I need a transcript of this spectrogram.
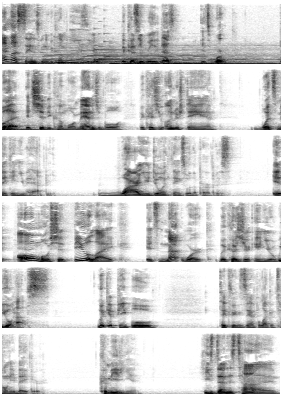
I'm not saying it's going to become easier because it really doesn't. It's work. But it should become more manageable because you understand what's making you happy. Why are you doing things with a purpose? It almost should feel like it's not work because you're in your wheelhouse. Look at people, take an example like a Tony Baker, comedian. He's done his time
